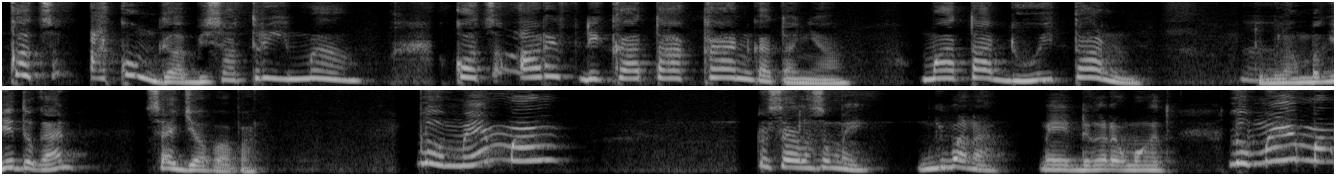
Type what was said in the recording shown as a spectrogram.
Coach, aku nggak bisa terima. Coach Arif dikatakan katanya mata duitan. Dia bilang begitu kan? Saya jawab apa? Loh memang. Terus saya langsung Mei, gimana? Mei dengar ngomong itu. Memang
